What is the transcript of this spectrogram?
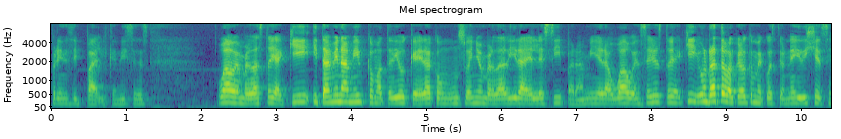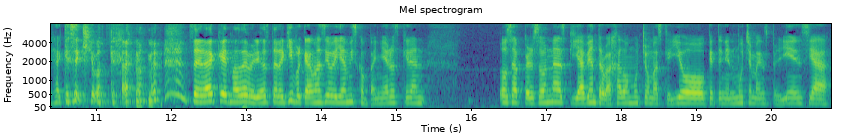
principal, que dices, wow, en verdad estoy aquí. Y también a mí, como te digo, que era como un sueño en verdad ir a LSI, para mí era, wow, en serio estoy aquí. Un rato acuerdo que me cuestioné y dije, ¿será que se equivocaron? ¿Será que no debería estar aquí? Porque además yo veía a mis compañeros que eran o sea, personas que ya habían trabajado mucho más que yo, que tenían mucha más experiencia.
